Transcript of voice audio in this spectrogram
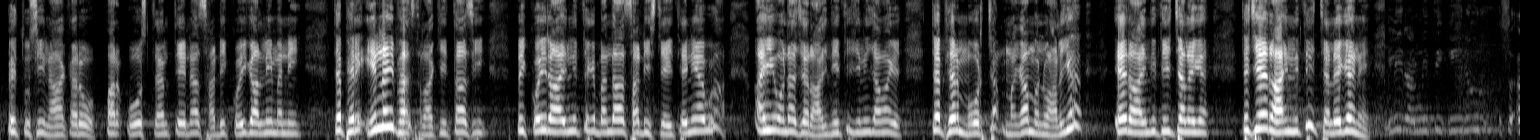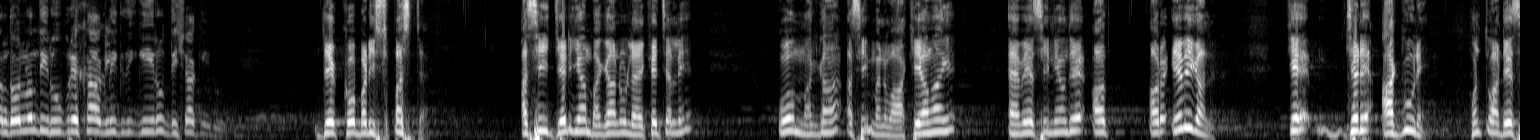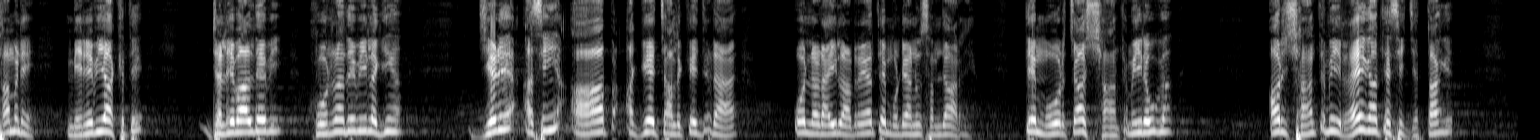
ਵੀ ਤੁਸੀਂ ਨਾ ਕਰੋ। ਪਰ ਉਸ ਟਾਈਮ ਤੇ ਇਹਨਾਂ ਸਾਡੀ ਕੋਈ ਗੱਲ ਨਹੀਂ ਮੰਨੀ। ਤੇ ਫਿਰ ਇਹਨਾਂ ਹੀ ਫੈਸਲਾ ਕੀਤਾ ਸੀ ਵੀ ਕੋਈ ਰਾਜਨੀਤਿਕ ਬੰਦਾ ਸਾਡੀ ਸਟੇਜ ਤੇ ਨਹੀਂ ਆਊਗਾ। ਅਸੀਂ ਉਹਨਾਂ 'ਚ ਰਾਜਨੀਤੀ 'ਚ ਨਹੀਂ ਜਾਵਾਂਗੇ। ਤੇ ਫਿਰ ਮੋਰਚਾ ਮੰਗਾ ਮਨਵਾ ਲੀਆਂ ਇਹ ਰਾਜਨੀਤੀ ਚਲੇ ਗਏ। ਤੇ ਜੇ ਰਾਜਨੀਤੀ ਚਲੇ ਗਏ ਨੇ ਅਗਲੀ ਰਣਨੀਤੀ ਕੀ ਰੂ ਅੰਦੋਲਨ ਦੀ ਰੂਪਰੇਖਾ ਅਗਲੀ ਕੀ ਰੂ ਦਿਸ਼ਾ ਕੀ ਰੂ ਦੇਖੋ ਬੜੀ ਸਪਸ਼ਟ ਹੈ। ਅਸੀਂ ਜਿਹੜੀਆਂ ਮੰਗਾਂ ਨੂੰ ਲੈ ਕੇ ਚੱਲੇ ਉਹ ਮੰਗਾਂ ਅਸੀਂ ਮਨਵਾ ਕੇ ਆਵਾਂਗੇ। ਐਵੇਂ ਅਸੀਂ ਨਹੀਂ ਆਉਂਦੇ। ਔਰ ਇਹ ਵੀ ਗੱਲ ਕਿ ਜਿਹੜੇ ਆਗੂ ਨੇ, ਹੁਣ ਤੁਹਾਡੇ ਸਾਹਮਣੇ ਮੇਰੇ ਵੀ ਹੱਕ ਤੇ, ਡੱਲੇਵਾਲ ਦੇ ਵੀ ਹੋਰਨਾਂ ਦੇ ਵੀ ਲੱਗੀਆਂ। ਜਿਹੜੇ ਅਸੀਂ ਆਪ ਅੱਗੇ ਚੱਲ ਕੇ ਜਿਹੜਾ ਉਹ ਲੜਾਈ ਲੜ ਰਹੇ ਹਾਂ ਤੇ ਮੁੰਡਿਆਂ ਨੂੰ ਸਮਝਾ ਰਹੇ ਹਾਂ। ਤੇ ਮੋਰਚਾ ਸ਼ਾਂਤਮਈ ਰਹੂਗਾ ਔਰ ਸ਼ਾਂਤਮਈ ਰਹੇਗਾ ਤੇ ਅਸੀਂ ਜਿੱਤਾਂਗੇ।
